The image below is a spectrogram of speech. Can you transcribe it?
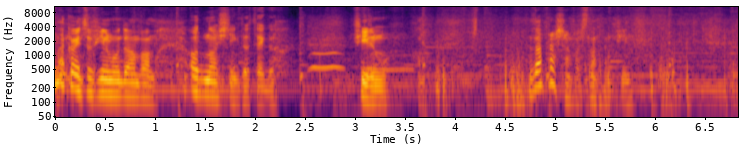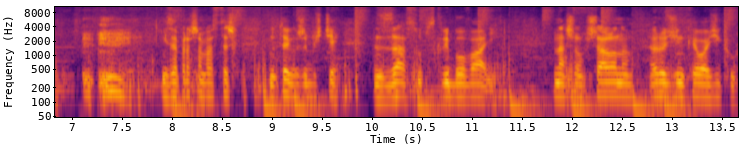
na końcu filmu dam Wam odnośnik do tego filmu. Zapraszam Was na ten film. I zapraszam Was też do tego, żebyście zasubskrybowali naszą szaloną rodzinkę łazików.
